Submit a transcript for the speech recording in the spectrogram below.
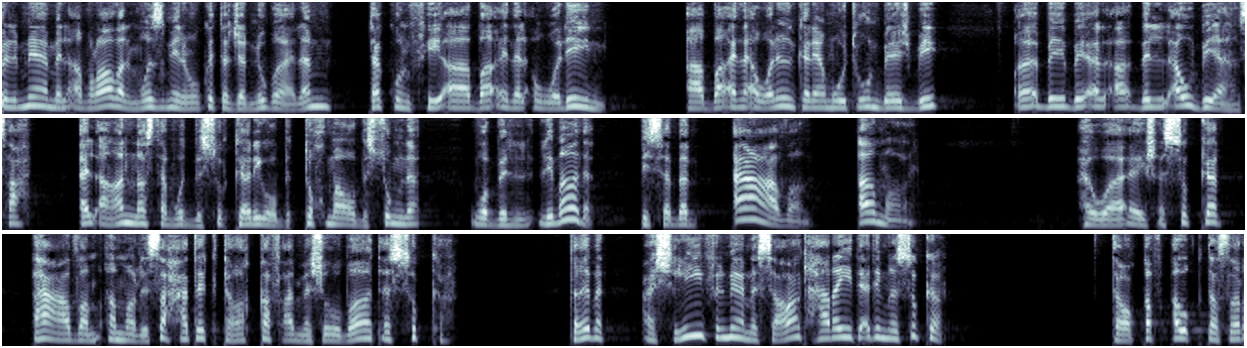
من الأمراض المزمنة ممكن تجنبها لم تكن في آبائنا الأولين آبائنا الأولين كانوا يموتون بإيش؟ بالأوبئة صح؟ الآن الناس تموت بالسكري وبالتخمة وبالسمنة وبال لماذا؟ بسبب أعظم أمر. هو إيش؟ السكر. أعظم أمر لصحتك. توقف عن مشروبات السكر. تقريبا 20% من السعرات الحراريه تأتي من السكر. توقف أو اقتصر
